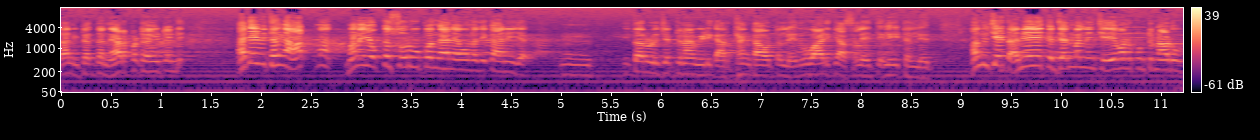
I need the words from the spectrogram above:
దానికి పెద్ద నేర్పటం ఏంటండి? అదేవిధంగా ఆత్మ మన యొక్క స్వరూపంగానే ఉన్నది కానీ ఇతరులు చెప్పినా వీడికి అర్థం కావటం లేదు. వాడికి అసలే తెలియటం లేదు. అందుచేత అనేక జన్మల నుంచి ఏమనుకుంటున్నాడు?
